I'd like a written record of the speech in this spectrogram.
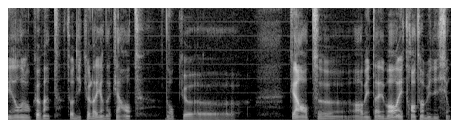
Ils n'en ont que 20. Tandis que là, il y en a 40. Donc 40 euh, en ravitaillement et 30 en munitions.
